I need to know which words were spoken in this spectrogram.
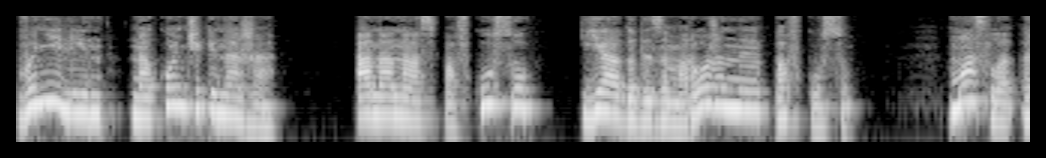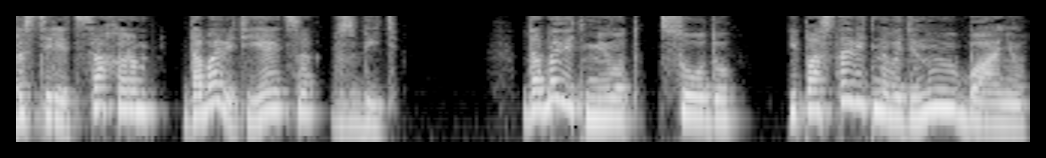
ванилин на кончике ножа, ананас по вкусу, ягоды замороженные по вкусу. Масло растереть с сахаром, добавить яйца, взбить. Добавить мед, соду, и поставить на водяную баню,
